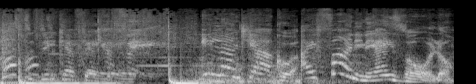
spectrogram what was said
Top 3 Cafe. Ilunch yakho ayifani neyizolo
